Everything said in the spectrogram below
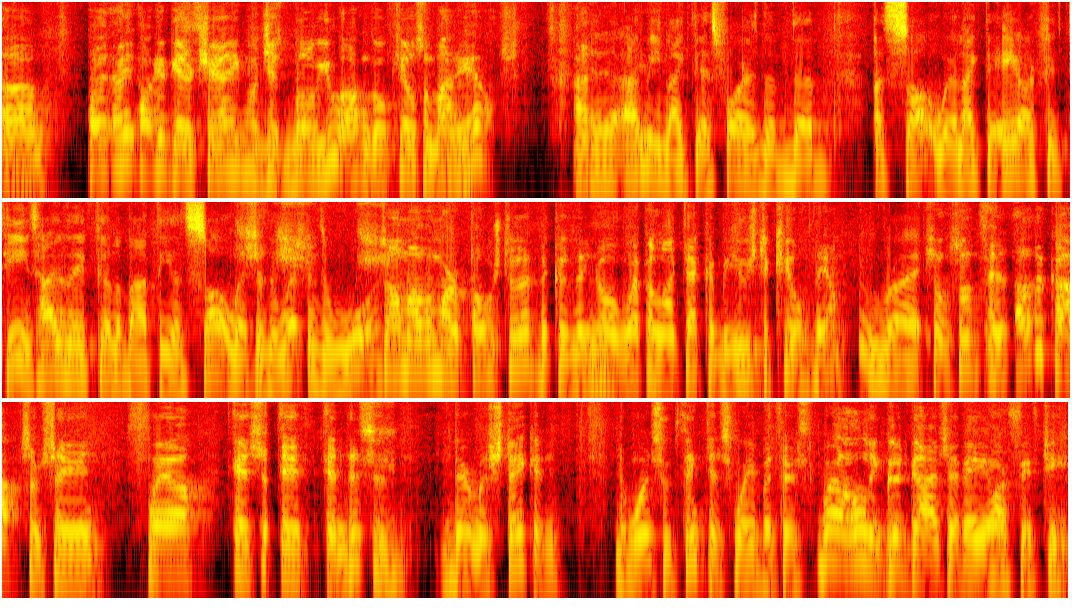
Um, or, or oh, he'll get a chance, he will just blow you off and go kill somebody mm-hmm. else. I, And uh, I mean, like as far as the, the assault weapon, like the AR-15s, how do they feel about the assault weapons, the weapons of war? some of them are opposed to it because they know a mm-hmm. weapon like that could be used to kill them. Right. So some, and other cops are saying, well, it's, it, and this is, they're mistaken, the ones who think this way, but there's, well, only good guys have AR-15.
